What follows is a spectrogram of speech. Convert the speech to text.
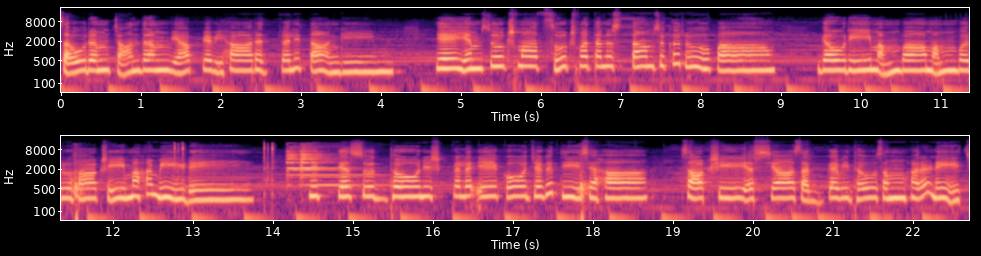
सौरं चान्द्रं व्याप्य विहारज्वलिताङ्गीम् येयं सूक्ष्मात् सूक्ष्मतनुस्तां सुखरूपां गौरीमम्बामम्बरुहाक्षीमहमीडे। नित्यशुद्धो निष्कल एको जगतीशः। साक्षी यस्या सर्गविधौ संहरणे च।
